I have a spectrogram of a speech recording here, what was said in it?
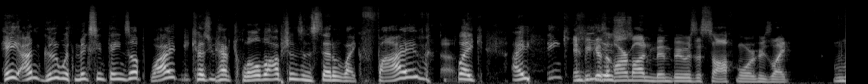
hey, I'm good with mixing things up. Why? Because you have 12 options instead of like five. Uh. Like, I think And because is Armand Membou is a sophomore who's like Just-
